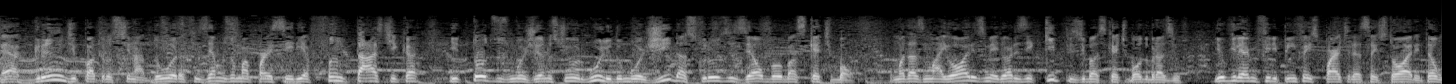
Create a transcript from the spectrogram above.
é a grande patrocinadora, fizemos uma parceria fantástica e todos os mogianos tinham orgulho do Mogi das Cruzes Elbo Basquetebol, uma das maiores e melhores equipes de basquetebol do Brasil. E o Guilherme Filipim fez parte dessa história, então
